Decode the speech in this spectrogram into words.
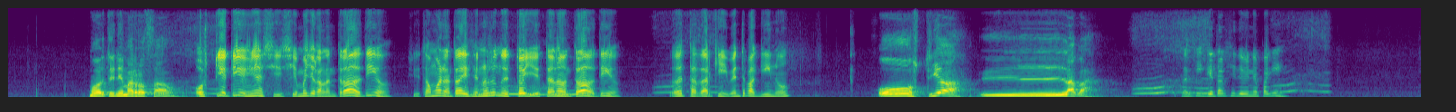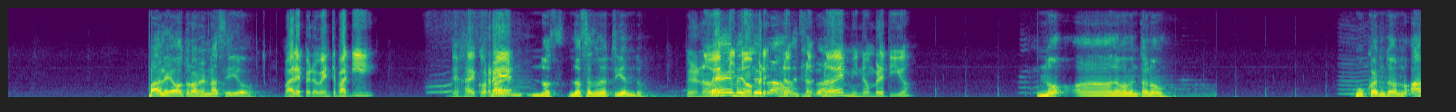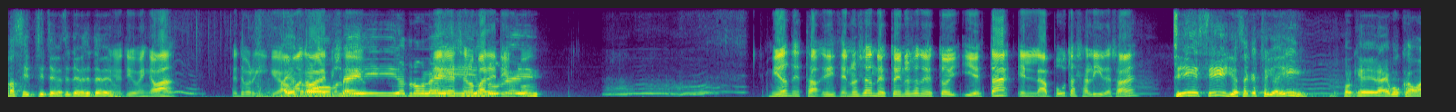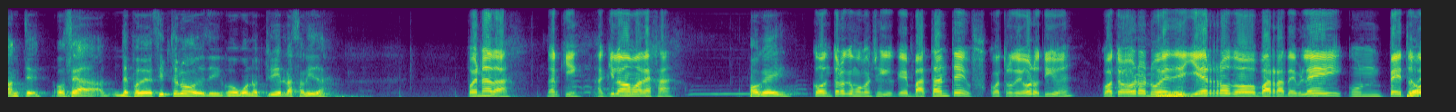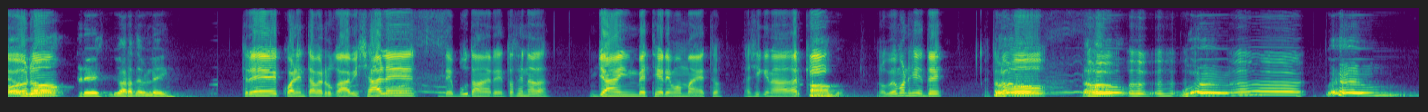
Muerto y ni más rozado. Hostia, tío, mira, si, si hemos llegado a la entrada, tío. Si estamos en la entrada, dice, no sé dónde estoy, está en la entrada, tío. ¿Dónde está Darky? Vente para aquí, ¿no? Hostia. Lava. Darky, ¿qué tal si te vienes para aquí? Vale, otro ha renacido. Vale, pero vente para aquí. Deja de Vale, correr. no, no sé dónde estoy yendo. Pero no ves Eh, mi nombre. no, ves mi nombre, tío. No, ah, de momento no. Buscando... Ahora sí, sí te veo, sí te veo, sí te veo. tío, venga, va. Vente por aquí, que Hay vamos a acabar el otro episodio. Blade, otro Venga, que se nos va de tiempo. Mira dónde está. Dice, no sé dónde estoy, no sé dónde estoy. Y está en la puta salida, ¿sabes? Sí, sí, yo sé que estoy ahí. Porque la he buscado antes. O sea, después de decírtelo, digo, bueno, estoy en la salida. Pues nada, Darky, aquí lo vamos a dejar. Ok. Con todo lo que hemos conseguido, que es bastante. Uf, 4 de oro, tío, ¿eh? 4 de oro, 9 de hierro, 2 barras de blade, un peto de Dos, oro, no, tres barras de Blade. 3, 40 verrugas avisales. De puta madre. Entonces nada, ya investigaremos más esto. Así que nada, Darky, Ah. nos vemos en el siguiente. Hasta Hasta luego. luego. Hasta luego. Wow. Wow.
